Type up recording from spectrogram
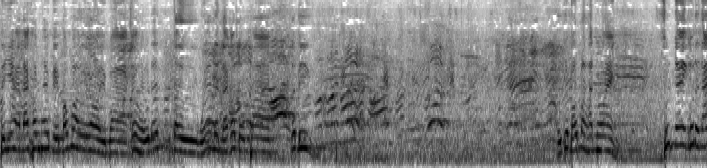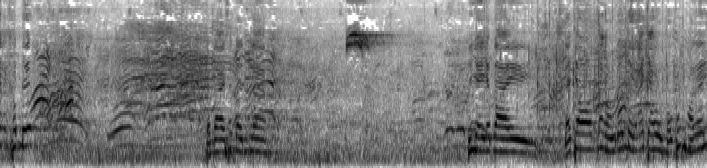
tuy nhiên anh đã không theo kịp bóng rồi và các thủ đến từ Nguyễn An Ninh đã có một pha đá biên thì cái bóng là Thanh Hoàng. Sút ngay của Đình Anh, không đến. Trọng tài xác định là như vậy trọng tài đã cho các cầu thủ đến từ Á Châu một phút hội ý.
